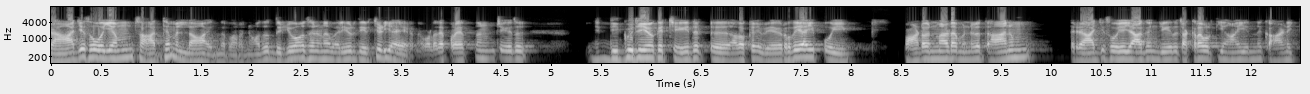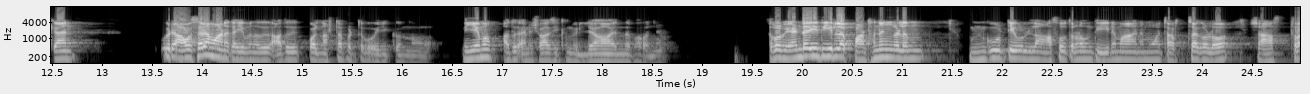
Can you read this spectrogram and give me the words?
രാജസൂയം സാധ്യമല്ല എന്ന് പറഞ്ഞു. അത് ദുര്യോധനന് വലിയൊരു തിരിച്ചടിയായിരുന്നു. വളരെ പ്രയത്നം ചെയ്ത് ദിഗ്വിജയമൊക്കെ ചെയ്തിട്ട് അതൊക്കെ വെറുതെയായി പോയി പാണ്ഡവന്മാരുടെ മുന്നിൽ താനും രാജ്യസൂയ യാഗം ചെയ്ത് ചക്രവർത്തിയായി എന്ന് കാണിക്കാൻ ഒരു അവസരമാണ് കൈവന്നത്. അത് ഇപ്പോൾ നഷ്ടപ്പെട്ടു പോയിരിക്കുന്നു. നിയമം അത് അനുശാസിക്കുന്നില്ല എന്ന് പറഞ്ഞു. അപ്പോൾ വേണ്ട രീതിയിലുള്ള പഠനങ്ങളും മുൻകൂട്ടിയുള്ള ആസൂത്രണവും തീരുമാനമോ ചർച്ചകളോ ശാസ്ത്ര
